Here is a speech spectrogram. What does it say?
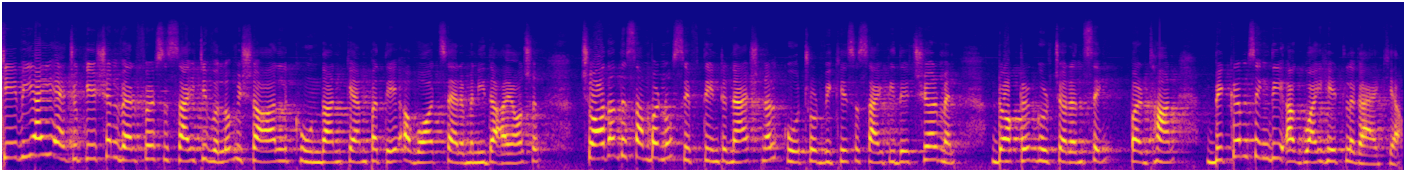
KVI ਐਜੂਕੇਸ਼ਨ ਵੈਲਫੇਅਰ ਸੁਸਾਇਟੀ ਵੱਲੋਂ ਵਿਸ਼ਾਲ ਖੂਨਦਾਨ ਕੈਂਪ ਅਤੇ ਅਵਾਰਡ ਸੈਰੇਮਨੀ ਦਾ ਆਯੋਜਨ 14 ਦਸੰਬਰ ਨੂੰ ਸਿਫਤ ਇੰਟਰਨੈਸ਼ਨਲ ਕੋਟ ਰੋਡ ਵਿਖੇ ਸੁਸਾਇਟੀ ਦੇ ਚੇਅਰਮੈਨ ਡਾਕਟਰ ਗੁਰਚਰਨ ਸਿੰਘ ਪ੍ਰਧਾਨ ਬਿਕਰਮ ਸਿੰਘ ਦੀ ਅਗਵਾਈ ਹੇਠ ਲਗਾਇਆ ਗਿਆ।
